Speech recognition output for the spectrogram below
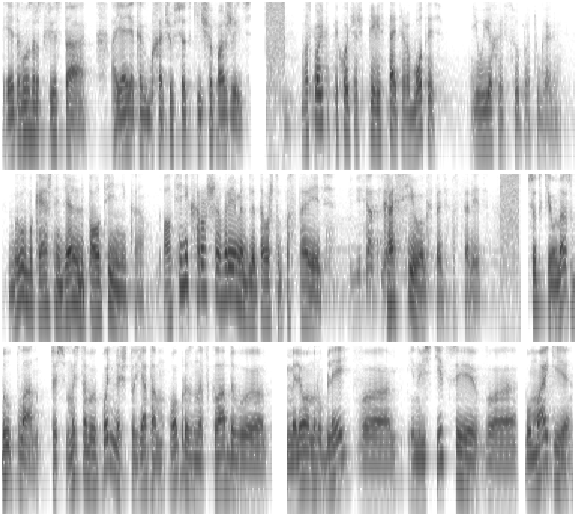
и это возраст Христа, а я как бы хочу все-таки еще пожить. Во сколько ты хочешь перестать работать и уехать в свою Португалию? Было бы, конечно, идеально до полтинника. Полтинник – хорошее время для того, чтобы постареть. 50 лет. Красиво, кстати, постареть. Все-таки у нас был план. То есть мы с тобой поняли, что я там образно вкладываю миллион рублей в инвестиции, в бумаги.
